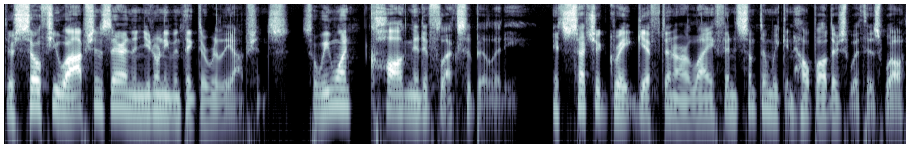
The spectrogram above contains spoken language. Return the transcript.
there's so few options there and then you don't even think they're really options so we want cognitive flexibility it's such a great gift in our life and it's something we can help others with as well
